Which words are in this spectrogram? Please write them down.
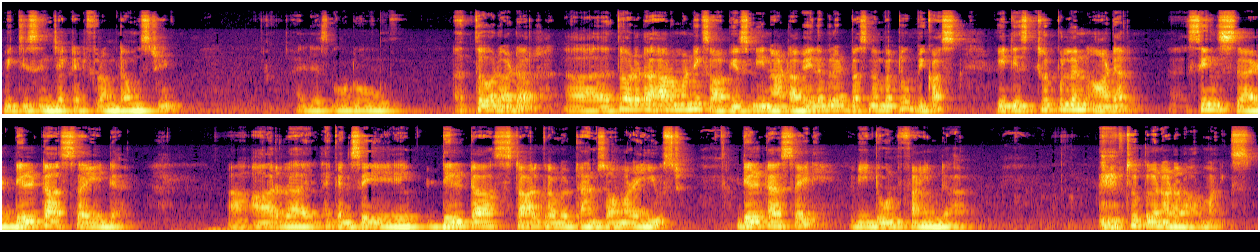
which is injected from downstream. I'll just go to a third order. Uh, third order harmonics obviously not available at bus number 2 because it is triple N order. Since uh, delta side uh, or uh, I can say delta star grounded transformer I used delta side we don't find uh, triple N order harmonics.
